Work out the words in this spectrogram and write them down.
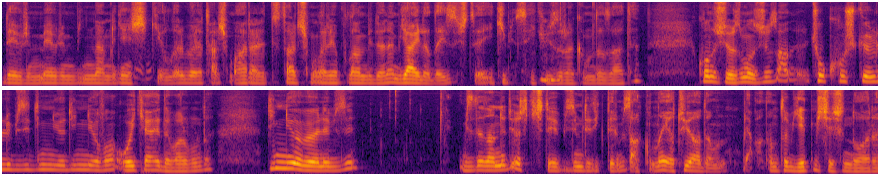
devrim mevrim bilmem ne gençlik yılları böyle tartışma hararetli tartışmalar yapılan bir dönem. Yayladayız işte 2800 rakımda zaten. Konuşuyoruz konuşuyoruz. Çok hoşgörülü bizi dinliyor dinliyor falan. O hikaye de var burada. Dinliyor böyle bizi. Biz de zannediyoruz ki işte bizim dediklerimiz aklına yatıyor adamın. Ya adam tabii 70 yaşında o ara.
